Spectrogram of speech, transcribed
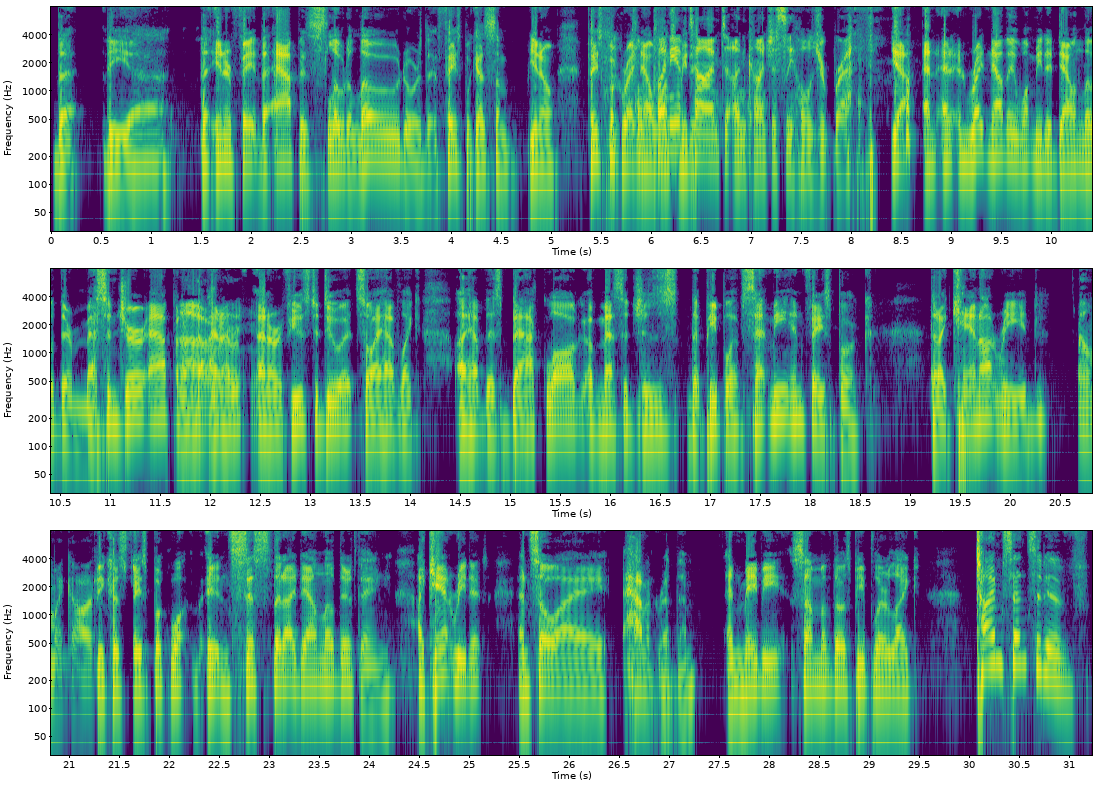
the the uh, the interface the app is slow to load, or the Facebook has some you know Facebook right now Plenty wants of me to time to unconsciously hold your breath. yeah, and, and and right now they want me to download their Messenger app, and, I'm ah, not, and, I, and I refuse to do it. So I have like I have this backlog of messages that people have sent me in Facebook that I cannot read oh my God. because Facebook wa- insists that I download their thing. I can't read it, and so I haven't read them. And maybe some of those people are like time sensitive.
